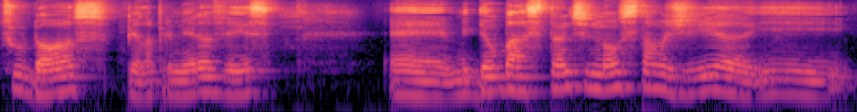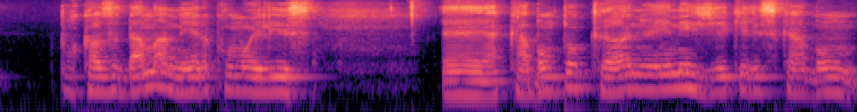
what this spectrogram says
Two Doors pela primeira vez, é, me deu bastante nostalgia e por causa da maneira como eles é, acabam tocando e a energia que eles acabam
